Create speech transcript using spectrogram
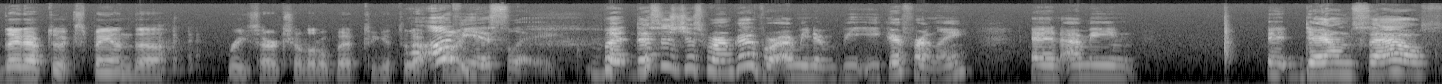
they'd have to expand the research a little bit to get to Well, that point. obviously. But this is just where I'm going for. I mean, it would be eco friendly. And I mean, it down south,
